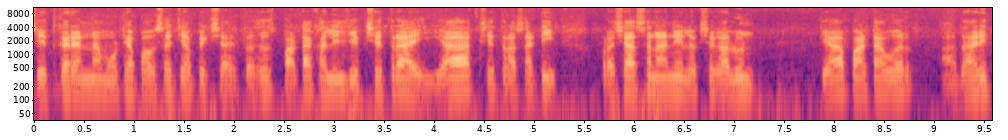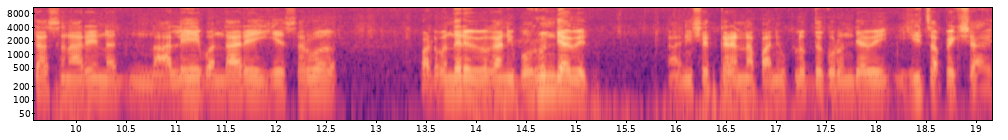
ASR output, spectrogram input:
शेतकऱ्यांना मोठ्या पावसाची अपेक्षा आहे. तसंच पाटाखालील जे क्षेत्र आहे या क्षेत्रासाठी प्रशासनाने लक्ष घालून त्या पाटावर आधारित असणारे न नाले बंधारे हे सर्व पाटबंधारे विभागाने भरून द्यावेत आणि शेतकऱ्यांना पाणी उपलब्ध करून द्यावे हीच अपेक्षा आहे.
